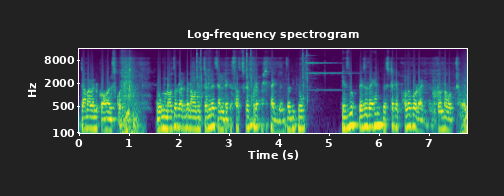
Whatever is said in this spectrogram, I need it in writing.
জানাবেন কমেন্টস করে। এবং নজর রাখবেন আমাদের চ্যানেলে। চ্যানেলটাকে সাবস্ক্রাইব করে পাশে থাকবেন। যদি কেউ ফেসবুক পেজে দেখেন পেজটাকে ফলো করে রাখবেন। ধন্যবাদ সবাই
